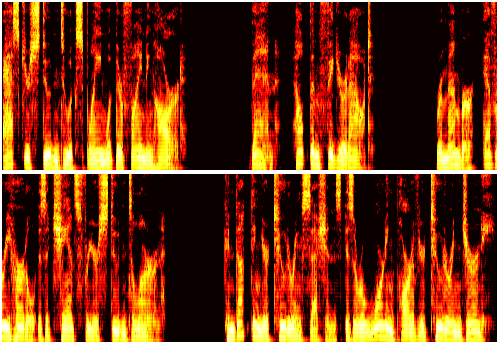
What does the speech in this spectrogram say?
Ask your student to explain what they're finding hard. Then, help them figure it out. Remember, every hurdle is a chance for your student to learn. Conducting your tutoring sessions is a rewarding part of your tutoring journey.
